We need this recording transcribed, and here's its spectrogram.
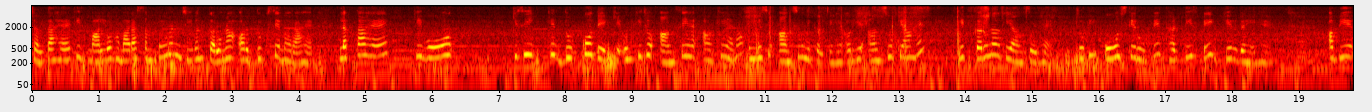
चलता है कि मान लो हमारा संपूर्ण जीवन करुणा और दुख से भरा है। लगता है कि वो किसी के दुख को देख के, उनकी जो आँखें हैं आँखें हैं ना, उनमें से आँसू निकलते हैं। और ये आँसू क्या है? ये करुणा के आँसू हैं, जो कि ओस के रूप में धरती पे गिर रहे हैं। अब ये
